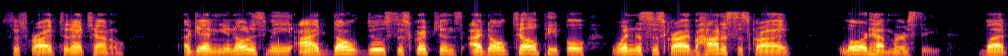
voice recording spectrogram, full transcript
subscribe to that channel. Again, you notice me, I don't do subscriptions. I don't tell people when to subscribe, how to subscribe. Lord have mercy. But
